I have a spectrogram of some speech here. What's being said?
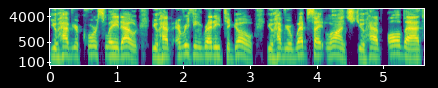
You have your course laid out. You have everything ready to go. You have your website launched. You have all that.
